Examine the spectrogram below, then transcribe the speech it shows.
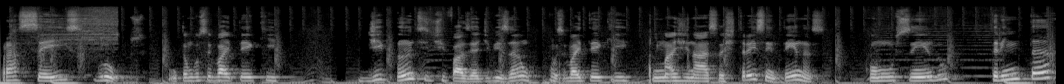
para seis grupos. Então você vai ter que, antes de fazer a divisão, você vai ter que imaginar essas três centenas como sendo 30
